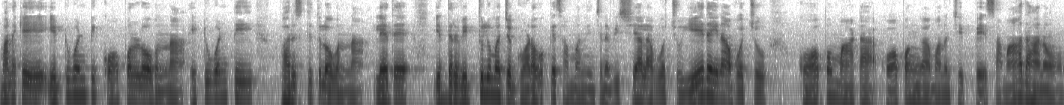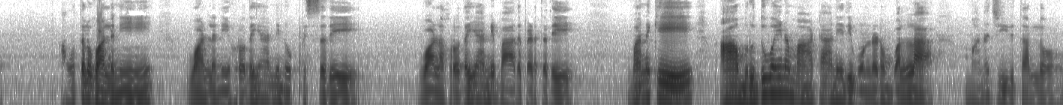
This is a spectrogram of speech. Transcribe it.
మనకి ఎటువంటి కోపంలో ఉన్నా ఎటువంటి పరిస్థితిలో ఉన్నా లేతే ఇద్దరు వ్యక్తుల మధ్య గొడవకి సంబంధించిన విషయాలు అవ్వచ్చు ఏదైనా అవ్వచ్చు కోపం మాట కోపంగా మనం చెప్పే సమాధానం అవతల వాళ్ళని వాళ్ళని హృదయాన్ని నొప్పిస్తుంది. వాళ్ళ హృదయాన్ని బాధ పెడుతుంది. మనకి ఆ మృదువైన మాట అనేది ఉండడం వల్ల మన జీవితాల్లో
